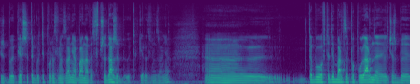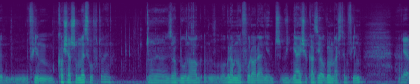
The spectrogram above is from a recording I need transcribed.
już były pierwsze tego typu rozwiązania, ba nawet w sprzedaży były takie rozwiązania. Eee, to było wtedy bardzo popularne, chociażby film Kosiarz Umysłów, który e, zrobił no, ogromną furorę. Nie wiem, czy miałeś okazję oglądać ten film. Nie,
